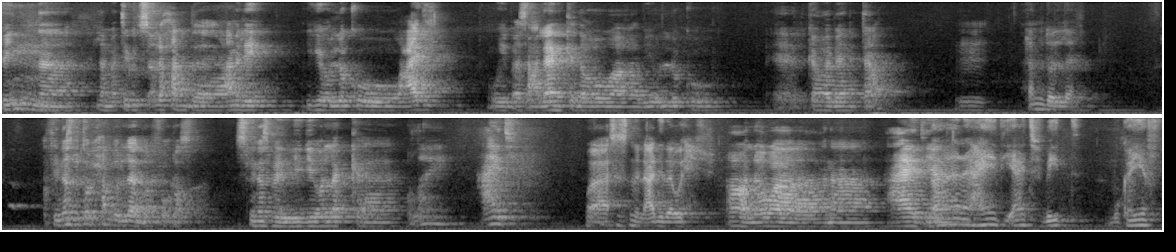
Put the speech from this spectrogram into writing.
عارفين آه، لما تيجوا تسألوا حد آه، عامل إيه؟ يجي يقول لكم عادي ويبقى زعلان كده وهو بيقول لكم آه، الجواب يعني بتاعه. الحمد لله. في ناس بتقول الحمد لله دول فوق راسنا. بس في ناس بيجي يقول لك والله عادي. وعلى أساس إن العادي ده وحش. آه اللي هو أنا عادي يعني. أنا عادي قاعد في بيت مكيف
